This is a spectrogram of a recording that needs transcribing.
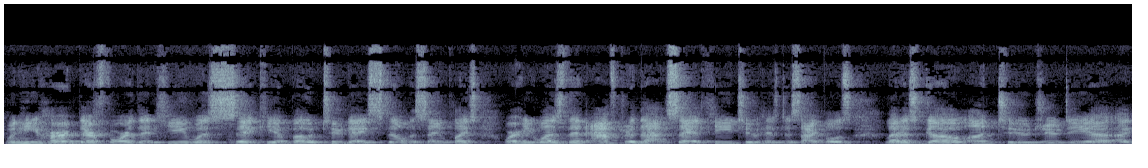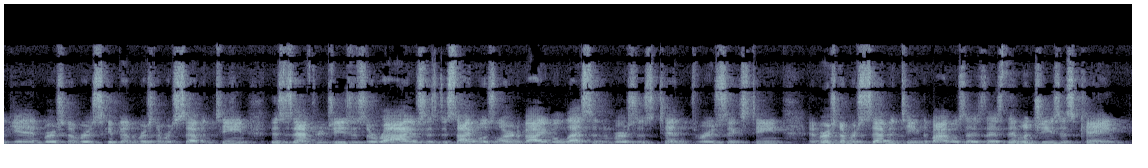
When he heard, therefore, that he was sick, he abode two days still in the same place where he was. Then after that saith he to his disciples, let us go unto Judea again. Verse number, skip down to verse number 17. This is after Jesus arrives. His disciples learn a valuable lesson in verses 10 through 16. And verse number 17, the Bible says this Then when Jesus came,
